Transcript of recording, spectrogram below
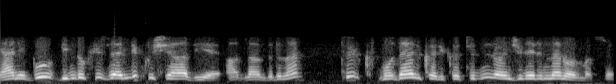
yani bu 1950 kuşağı diye adlandırılan Türk modern karikatürünün öncülerinden olması.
